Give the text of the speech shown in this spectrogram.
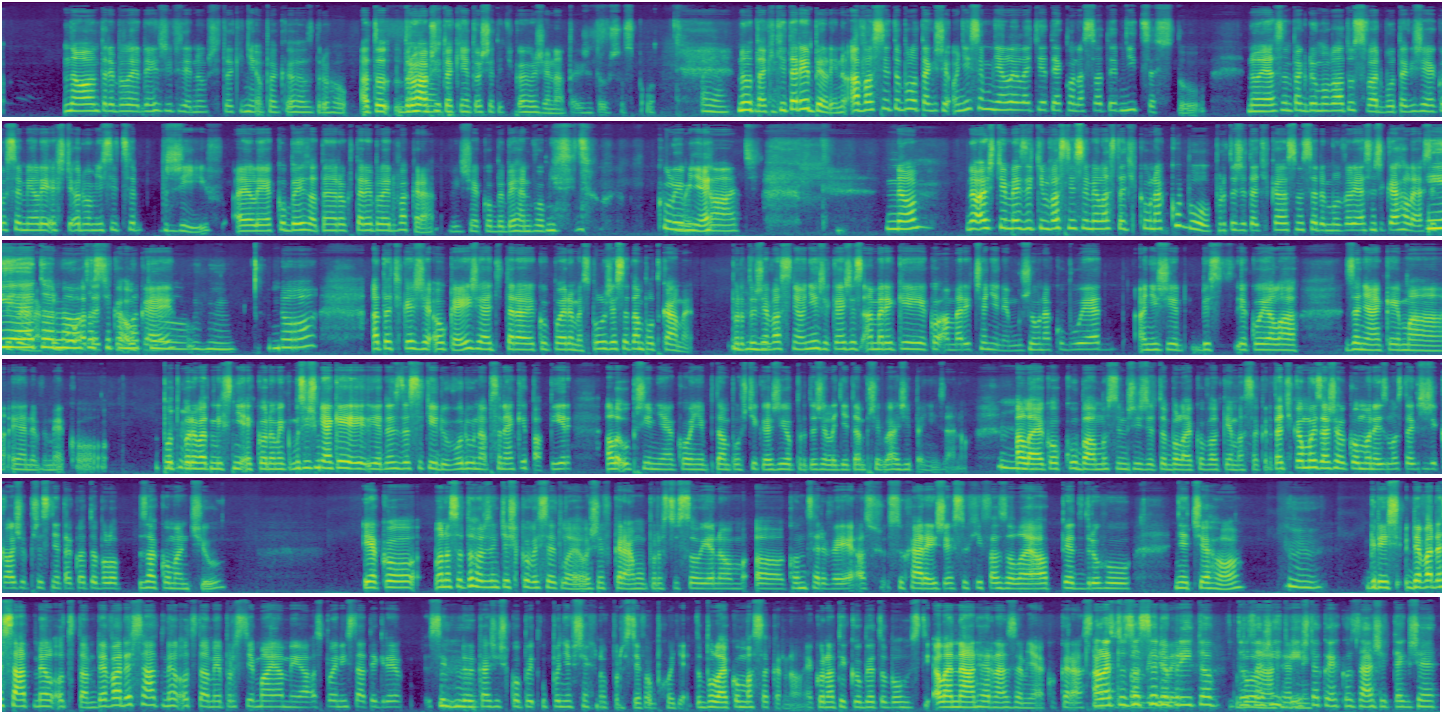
No, on tady byl nejdřív s jednou přítelkyní a pak uh, s druhou. A to druhá a přítelkyně to už je teď jeho žena, takže to už jsou spolu. A jo. No tak okay. ti tady byli. No a vlastně to bylo tak, že oni se měli letět jako na svatební cestu. No já jsem pak domluvila tu svatbu, takže jako se měli ještě o dva měsíce dřív a jeli jakoby za ten rok tady byli dvakrát, víš, jakoby během dvou měsíců. Kvůli oh mě. God. No, No a ještě mezi tím vlastně jsem měla s taťkou na Kubu, protože taťka jsme se domluvili, já jsem říkala, hele, já si je, chci to, na Kubu no, a taťka, OK. Mm-hmm. No a taťka, že OK, že ať teda jako pojedeme spolu, že se tam potkáme. Protože mm-hmm. vlastně oni říkají, že z Ameriky jako američani nemůžou na Kubu jet, aniž bys jako jela za nějakýma, já nevím, jako podporovat místní ekonomiku. Musíš mít nějaký jeden z deseti důvodů, napsat nějaký papír, ale upřímně jako oni tam pouští každýho, protože lidi tam přiváží peníze, no. Mm. Ale jako Kuba, musím říct, že to bylo jako velký masakr. Teďka můj zažil komunismus, takže říkal, že přesně takhle to bylo za Komančů. Jako, ono se to hrozně těžko vysvětluje, jo, že v krámu prostě jsou jenom uh, konzervy a suchá rejže, suchý fazole a pět druhů něčeho. Hmm když 90 mil od tam, 90 mil od tam je prostě Miami a Spojený státy, kde si mm-hmm. dokážeš koupit úplně všechno prostě v obchodě. To bylo jako masakr, no. Jako na ty Kubě to bylo hustý, ale nádherná země, jako krásná. Ale to zase viděli. dobrý to, to, to zažít, nádherný. víš, takový jako zážitek, že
